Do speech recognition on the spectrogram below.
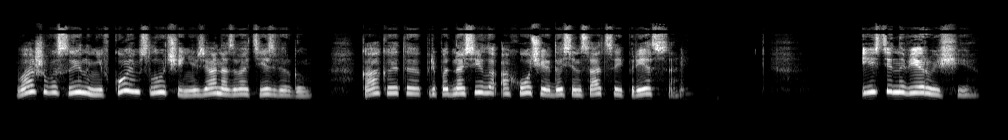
вашего сына ни в коем случае нельзя назвать извергом, как это преподносила охочая до сенсаций пресса. Истинно верующие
